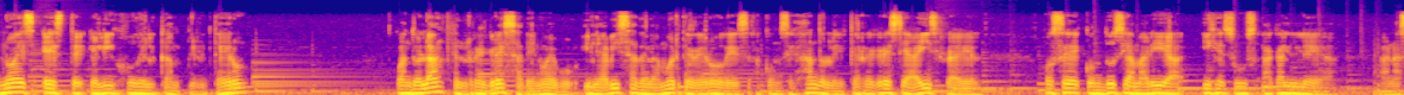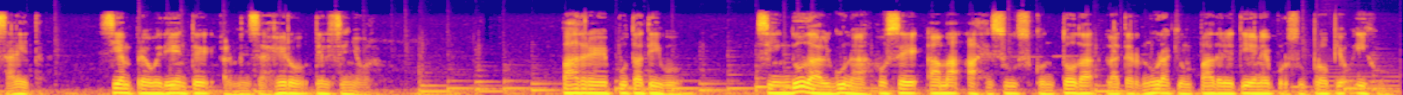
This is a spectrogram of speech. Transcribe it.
¿No es este el hijo del campirtero? Cuando el ángel regresa de nuevo y le avisa de la muerte de Herodes, aconsejándole que regrese a Israel, José conduce a María y Jesús a Galilea, a Nazaret, siempre obediente al mensajero del Señor. Padre putativo, sin duda alguna José ama a Jesús con toda la ternura que un padre tiene por su propio hijo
